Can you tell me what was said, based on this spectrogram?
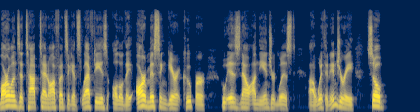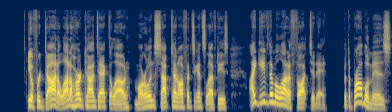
Marlins a top 10 offense against lefties, although they are missing Garrett Cooper, who is now on the injured list uh, with an injury. So, you know, for Dodd, a lot of hard contact allowed. Marlins top 10 offense against lefties. I gave them a lot of thought today. But the problem is,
